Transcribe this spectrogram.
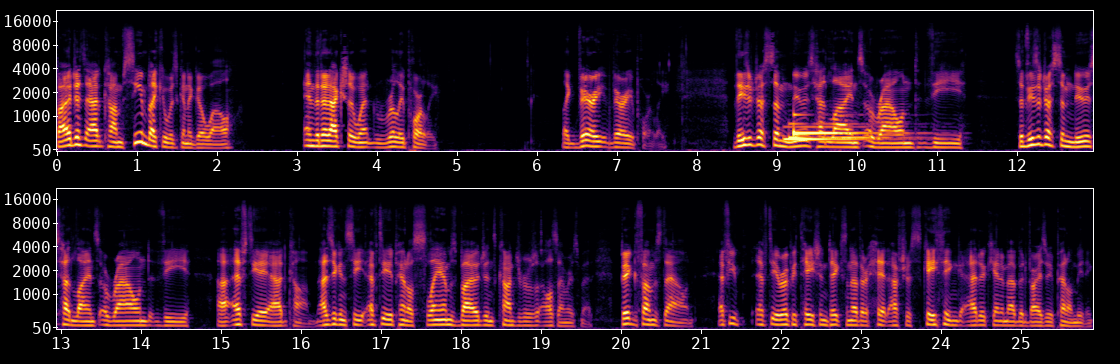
Biogen's adcom seemed like it was going to go well, and then it actually went really poorly, like very very poorly. These are just some news headlines around the. So these are just some news headlines around the uh, FDA AdCom. As you can see, FDA panel slams Biogen's controversial Alzheimer's med. Big thumbs down. FDA reputation takes another hit after scathing aducanumab advisory panel meeting.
